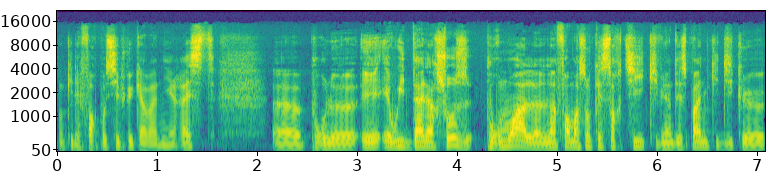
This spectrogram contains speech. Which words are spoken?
Donc il est fort possible que Cavani reste. Euh, pour le... et, et oui, dernière chose, pour moi, l'information qui est sortie, qui vient d'Espagne, qui dit que,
